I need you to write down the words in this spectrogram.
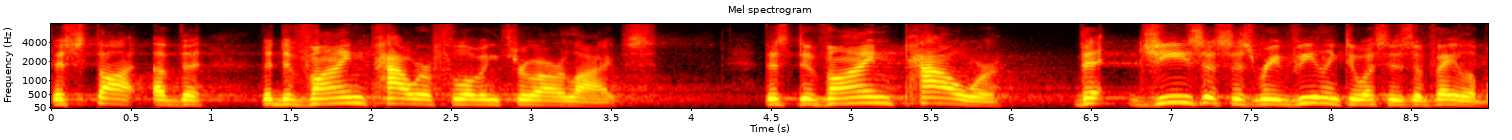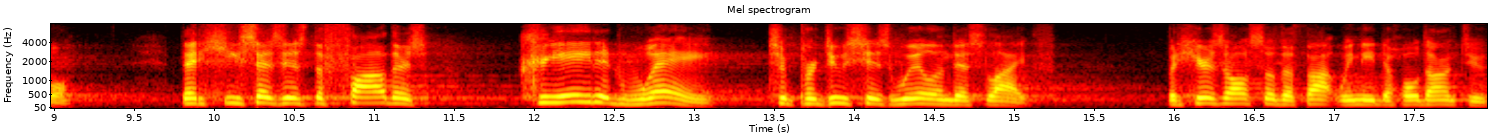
this thought of the, the divine power flowing through our lives. This divine power that Jesus is revealing to us is available. That he says is the Father's created way to produce his will in this life. But here's also the thought we need to hold on to.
